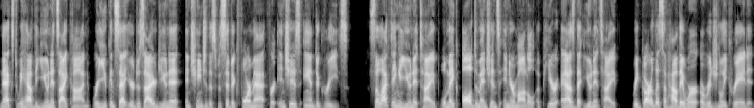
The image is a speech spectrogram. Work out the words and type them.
Next, we have the Units icon, where you can set your desired unit and change the specific format for inches and degrees. Selecting a unit type will make all dimensions in your model appear as that unit type, regardless of how they were originally created.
